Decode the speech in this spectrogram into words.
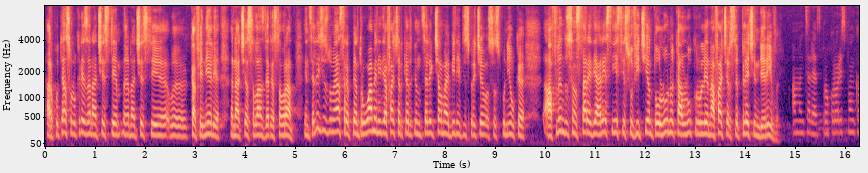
ar putea să lucreze în aceste, în aceste uh, cafenele, în acest lanț de restaurant. Înțelegeți dumneavoastră, pentru oamenii de afaceri, cred că înțeleg cel mai bine despre ce o să spun eu, că aflându-se în stare de arest, este suficient o lună ca lucrurile în afaceri să plece în derivă. Am înțeles. Procurorii spun că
